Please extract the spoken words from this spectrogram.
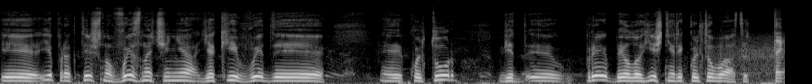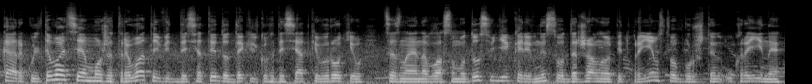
і, і практично визначення, які види е, культур від, е, при біологічній рекультивації. Така рекультивація може тривати від 10 до декількох десятків років. Це знає на власному досвіді керівництво державного підприємства Бурштин України,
